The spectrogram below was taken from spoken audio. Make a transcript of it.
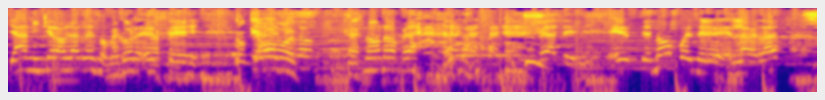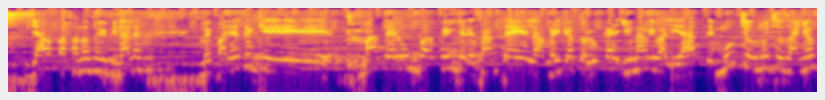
ya ni quiero hablar de eso, mejor este... ¿Con qué vamos? decirlo- No, no, espera- espérate. Este, no, pues eh, la verdad, ya pasando a semifinales, Me parece que va a ser un partido interesante el América Toluca y una rivalidad de muchos, muchos años.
